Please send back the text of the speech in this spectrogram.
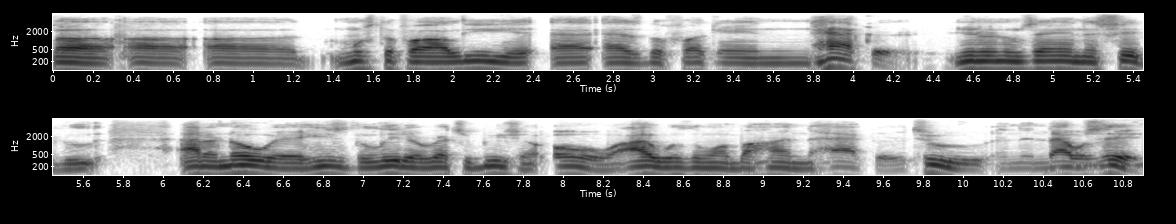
uh uh uh Mustafa Ali a- as the fucking hacker. You know what I'm saying? The shit out of nowhere, he's the leader of Retribution. Oh, I was the one behind the hacker too, and then that was it.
